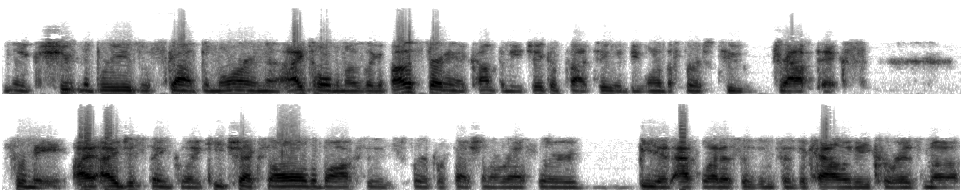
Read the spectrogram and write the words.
like shooting the breeze with Scott D'Amore, and I told him I was like, if I was starting a company, Jacob Fatu would be one of the first two draft picks for me. I, I just think like he checks all the boxes for a professional wrestler, be it athleticism, physicality, charisma,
